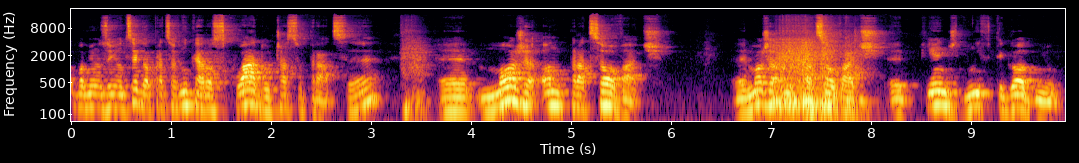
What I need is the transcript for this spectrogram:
obowiązującego pracownika rozkładu czasu pracy może on pracować może on pracować 5 dni w tygodniu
